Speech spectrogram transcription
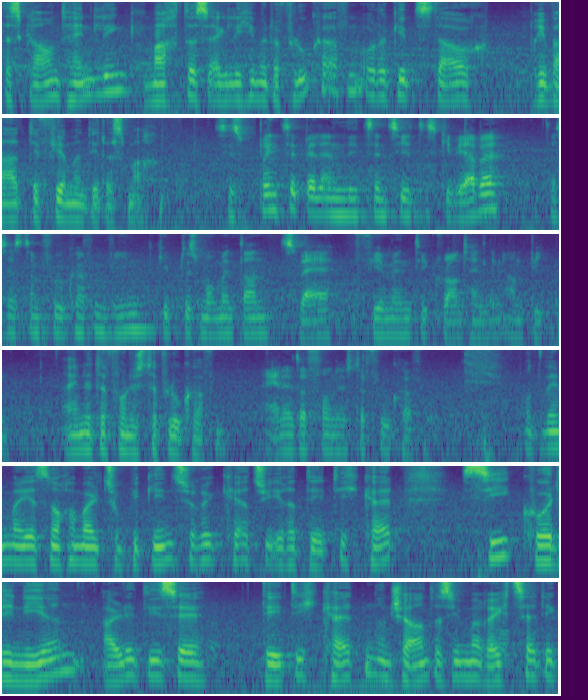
Das Groundhandling, macht das eigentlich immer der Flughafen oder gibt es da auch private Firmen, die das machen? Es ist prinzipiell ein lizenziertes Gewerbe. Das heißt, am Flughafen Wien gibt es momentan zwei Firmen, die Groundhandling anbieten. Eine davon ist der Flughafen. Eine davon ist der Flughafen. Und wenn man jetzt noch einmal zu Beginn zurückkehrt, zu Ihrer Tätigkeit, Sie koordinieren alle diese Tätigkeiten und schauen, dass immer rechtzeitig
